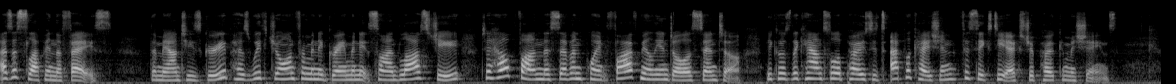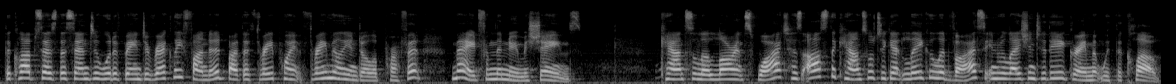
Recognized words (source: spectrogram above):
as a slap in the face. The Mounties Group has withdrawn from an agreement it signed last year to help fund the $7.5 million centre because the council opposed its application for 60 extra poker machines. The club says the centre would have been directly funded by the $3.3 million profit made from the new machines. Councillor Lawrence White has asked the council to get legal advice in relation to the agreement with the club.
